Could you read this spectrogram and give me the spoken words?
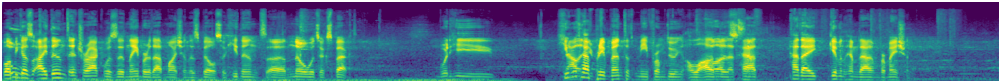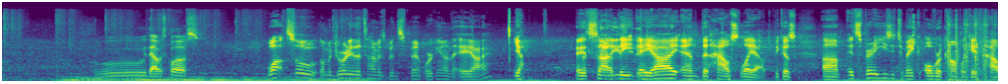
well, Ooh. because I didn't interact with the neighbor that much in this build, so he didn't uh, know what to expect. Would he? He would have prevented me from doing a lot Oh, of this that's had had I given him that information. Ooh, that was close. Well, so a majority of the time has been spent working on the AI. Yeah. It's uh, the to do. AI and the house layout because um, it's very easy to make overcomplicated house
